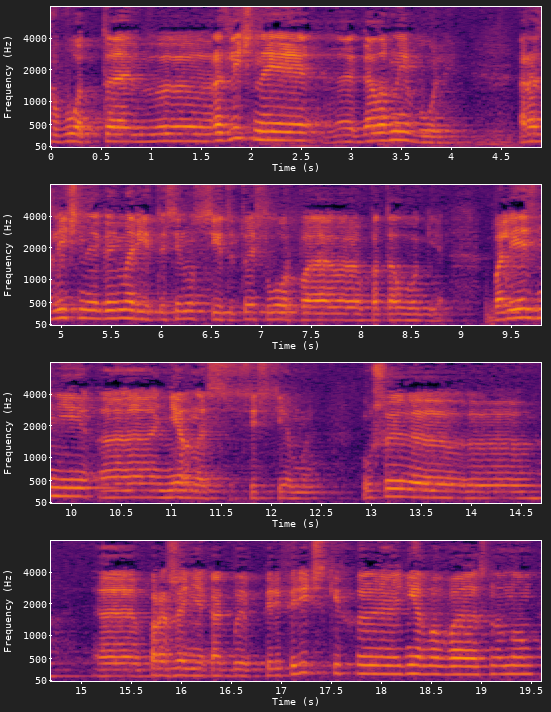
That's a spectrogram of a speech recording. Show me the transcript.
Вот, э, различные э, головные боли, различные гаймориты, синуситы, то есть лор по- патология, болезни э, нервной системы, уши, э, э, поражение как бы периферических э, нервов в основном,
